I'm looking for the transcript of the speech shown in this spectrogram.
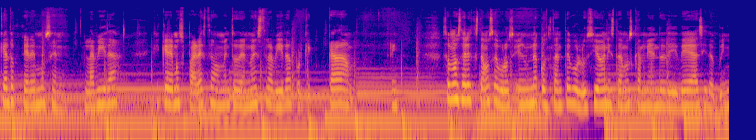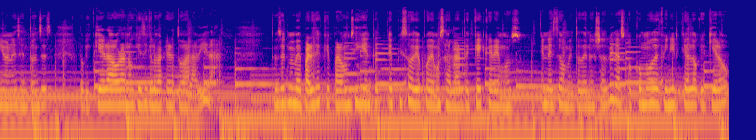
qué es lo que queremos en la vida, qué queremos para este momento de nuestra vida? Porque cada somos seres que estamos en una constante evolución y estamos cambiando de ideas y de opiniones, entonces lo que quiero ahora no quiere decir que lo voy a querer toda la vida. Entonces me parece que para un siguiente episodio podemos hablar de qué queremos en este momento de nuestras vidas o cómo definir qué es lo que quiero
